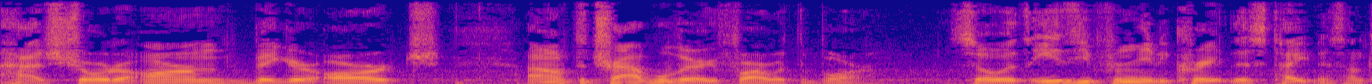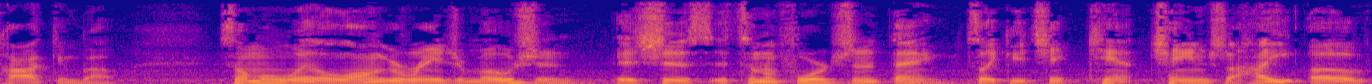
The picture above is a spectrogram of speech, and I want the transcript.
has shorter arms, bigger arch. I don't have to travel very far with the bar. So it's easy for me to create this tightness I'm talking about. Someone with a longer range of motion, it's just, it's an unfortunate thing. It's like you ch- can't change the height of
